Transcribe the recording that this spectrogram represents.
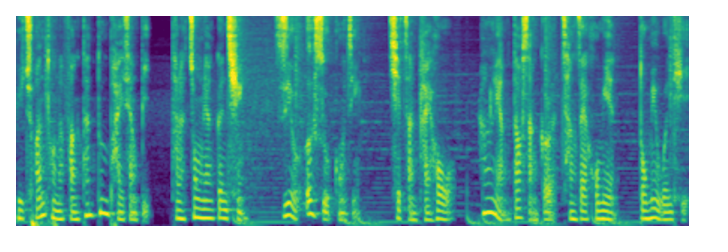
与传统的防弹盾牌相比，它的重量更轻，只有二十五公斤，且展开后让两到三个藏在后面都没有问题。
